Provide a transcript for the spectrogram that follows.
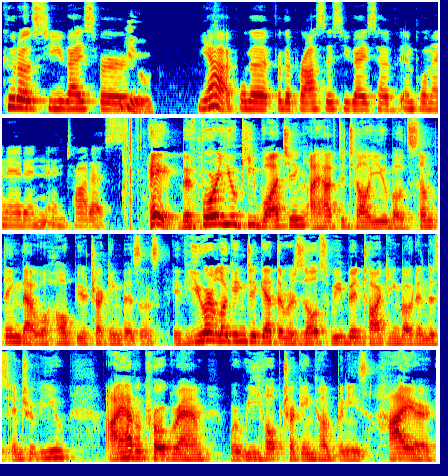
kudos to you guys for you. yeah, for the for the process you guys have implemented and, and taught us. Hey, before you keep watching, I have to tell you about something that will help your trucking business. If you are looking to get the results we've been talking about in this interview, I have a program where we help trucking companies hire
